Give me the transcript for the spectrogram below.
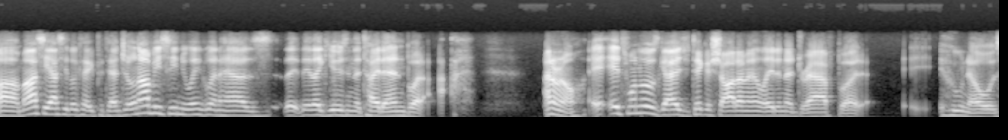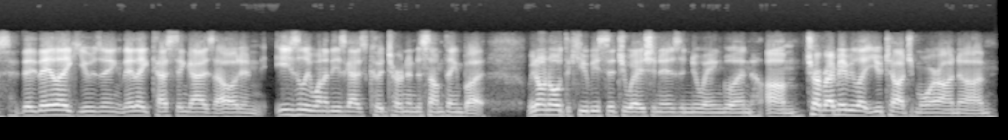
Um, Asiasi looks like potential, and obviously New England has they, they like using the tight end, but I, I don't know. It, it's one of those guys you take a shot on it late in a draft, but who knows? They they like using they like testing guys out, and easily one of these guys could turn into something, but we don't know what the QB situation is in New England. Um, Trevor, I'd maybe let you touch more on um,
